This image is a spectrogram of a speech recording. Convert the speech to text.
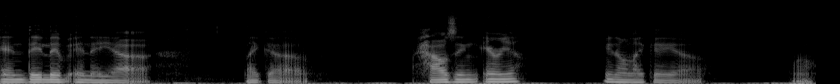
and they live in a uh, like a housing area. You know, like a uh, well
